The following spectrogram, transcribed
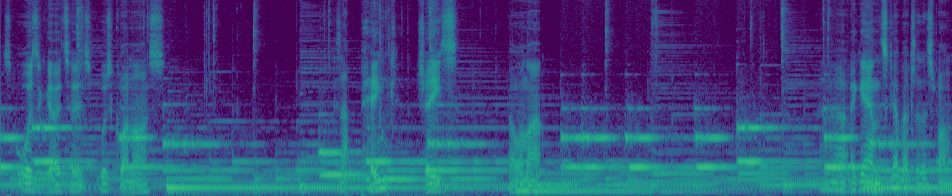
It's always a go-to. It's always quite nice. Is that pink? Jeez. Don't want that. Uh, again, let's go back to this one.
